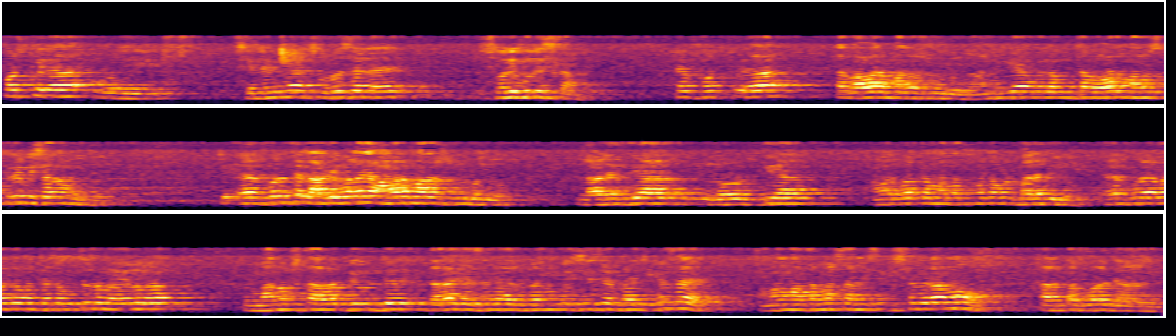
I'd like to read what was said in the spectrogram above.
ফট করে ওই ছেলে মিয়ার ছোটো ছেলে, শরীফুল ইসলাম। তার বাবার মানুষ শুরু করল। আমি গিয়ে বললাম, তার বাবার মানুষ করে বিছানার মধ্যে। তো এরপরে তো লাড়ি বেলায় আমার মারা শুরু করল। লাড়ি দিয়া রোড দিয়া আমার বাবাকে মাথা মোটামুটি বাড়ি দিল। এরপরে এলাকা যেটা উত্তেজনা হয়ে গেল মানুষ তার বিরুদ্ধে দাঁড়া গেছে। আমি বলছি যে, ভাই, ঠিক আছে, আমার মাথা মারছে, আমি চিকিৎসা করে আনো তারপরে দেখা যাব।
